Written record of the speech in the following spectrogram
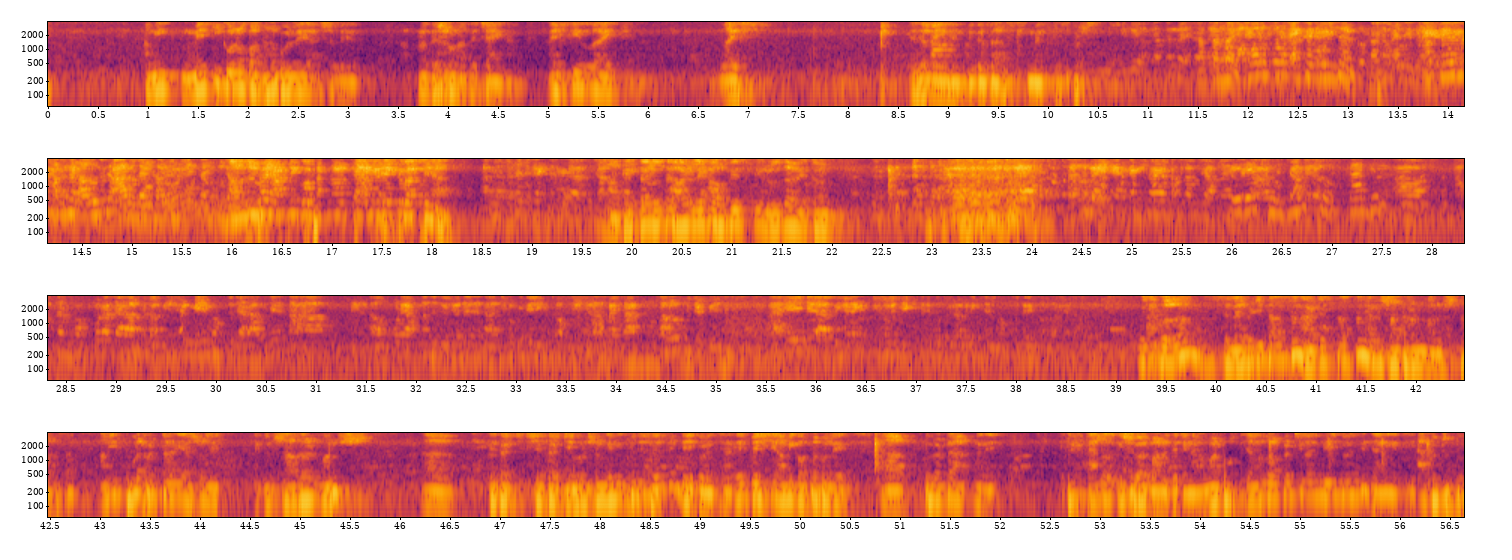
আমি মেকি কোনো কথা বলে আসলে আপনাদের শোনাতে চাই না। I feel like life is amazing because I met this person ভাই একটা কোশ্চেন হাতের হাতের আলোতে আর লেখা রহস্যটা একটু জানতে। মঞ্জুর ভাই আপনি কোথায়? আপনার আমি দেখতে পাচ্ছি না। হাতের তালুতে আর লেখা অবভিয়াসলি রোজা অ্যাকাউন্ট একটা বিষয় আমি বললাম যে আপনার ভক্তরা যারা আছে বা বিশেষ ভক্ত যারা আছে তারা উপরে আপনাদের দুজনের ছবিতে লিখেছে আপায় তার আলো খুঁজে পেয়েছে এই যে বিষয়টাকে কীভাবে দেখছেন এবং কীভাবে দেখছেন ভক্তদের এই ভালোবাসাটা ওই যে বললাম সেলিব্রিটি তাহসান আর্টিস্ট তাহসান আর সাধারণ মানুষ তাহসান আমি পুরোটাই আসলে একজন সাধারণ মানুষ আহ, সে তার জীবন সঙ্গিনী খুঁজে পেয়েছে বিয়ে করেছে। এর বেশি আমি কথা বলে পুরোটা মানে এটাকে ইস্যু আর বানাতে চাই না। আমার ভক্ত জানার দরকার ছিল, আমি বিয়ে করেছি, জানিয়েছি এতটুকু।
